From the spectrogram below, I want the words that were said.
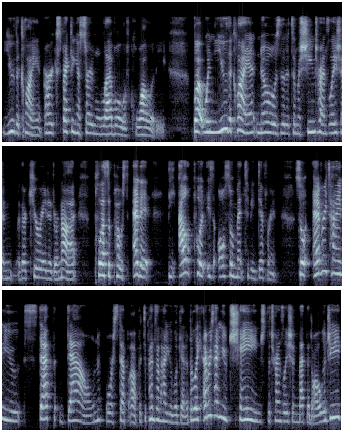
you the client are expecting a certain level of quality. But when you, the client, knows that it's a machine translation, whether curated or not, plus a post edit, the output is also meant to be different. So every time you step down or step up, it depends on how you look at it, but like every time you change the translation methodology,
